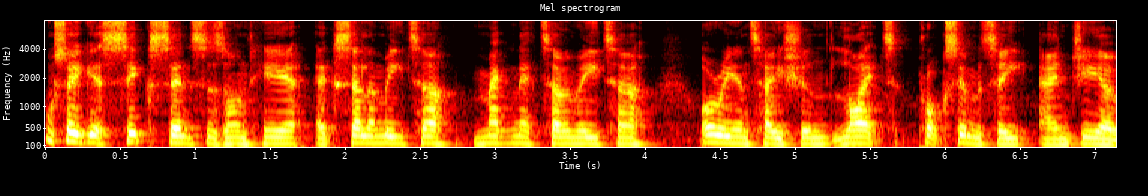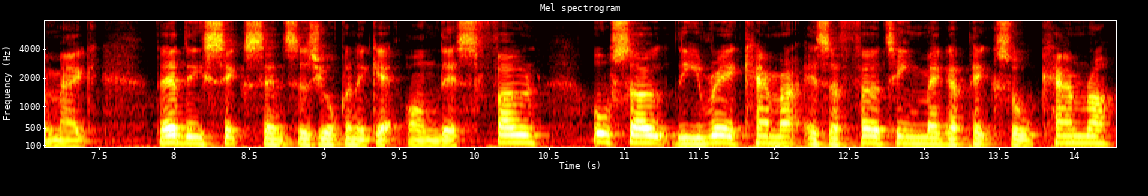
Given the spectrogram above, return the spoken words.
Also you get 6 sensors on here, accelerometer, magnetometer, orientation, light, proximity and geomag. They're the 6 sensors you're going to get on this phone. Also the rear camera is a 13 megapixel camera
